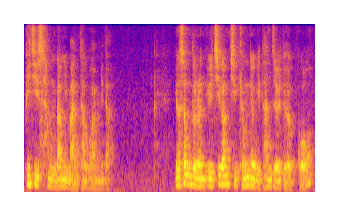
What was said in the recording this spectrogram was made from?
빚이 상당히 많다고 합니다. 여성들은 일찌감치 경력이 단절되었고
